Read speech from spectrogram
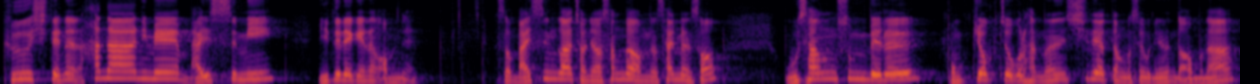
그 시대는 하나님의 말씀이 이들에게는 없는 그래서 말씀과 전혀 상관없는 살면서 우상 숭배를 본격적으로 하는 시대였던 것을 우리는 너무나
